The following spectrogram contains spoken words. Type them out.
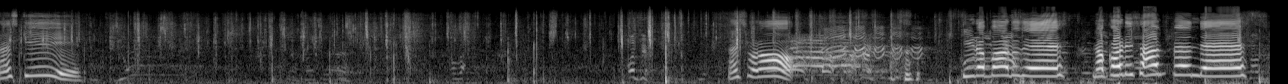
ナイスキー。ナイスフォロー。黄色ボールです。残り3分です。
